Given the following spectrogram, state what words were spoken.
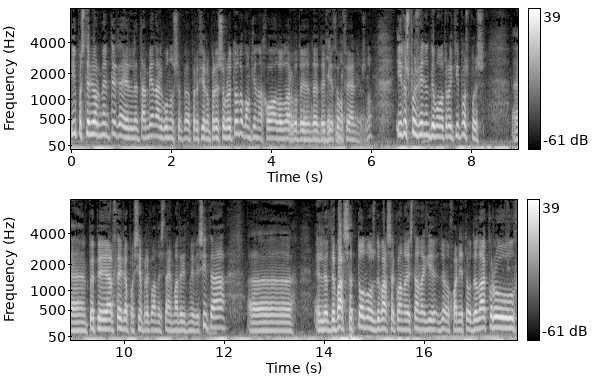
Y posteriormente el- también algunos se prefieren, pero sobre todo con quien ha jugado a lo largo de 10 o 11 años. Y después vienen de otros equipos, pues eh, Pepe Arcega, pues siempre cuando está en Madrid me visita. eh, el de Barça, todos de Barça cuando están aquí, Juanito de la Cruz,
